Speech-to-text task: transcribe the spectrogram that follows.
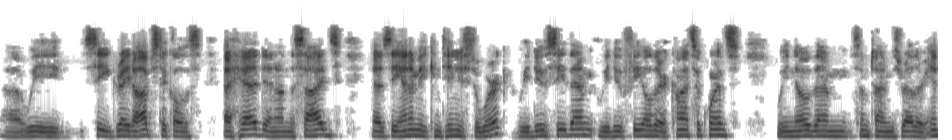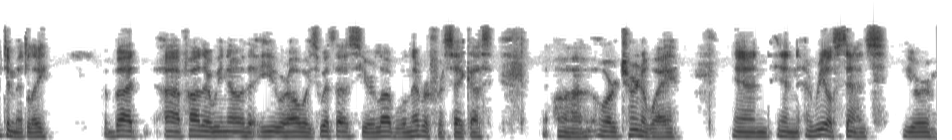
Uh, we see great obstacles ahead and on the sides as the enemy continues to work. We do see them. We do feel their consequence. We know them sometimes rather intimately. But, uh, Father, we know that you are always with us. Your love will never forsake us uh, or turn away. And in a real sense, your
